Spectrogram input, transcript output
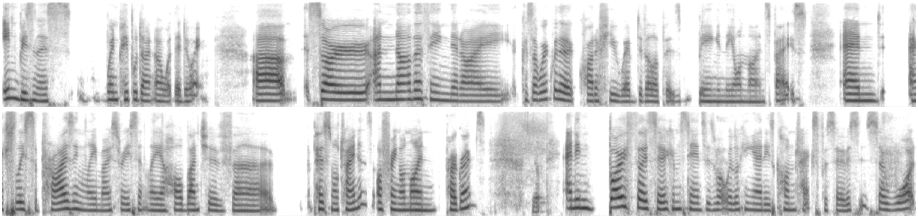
in business when people don't know what they're doing. Um, so another thing that I, because I work with a, quite a few web developers being in the online space and actually surprisingly most recently a whole bunch of uh, personal trainers offering online programs. Yep. And in both those circumstances, what we're looking at is contracts for services. So, what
